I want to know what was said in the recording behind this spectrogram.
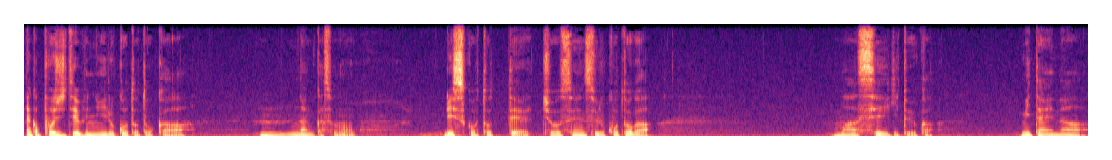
なんかポジティブにいることとか、うん、なんかそのリスクを取って挑戦することがまあ正義というかみたいな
